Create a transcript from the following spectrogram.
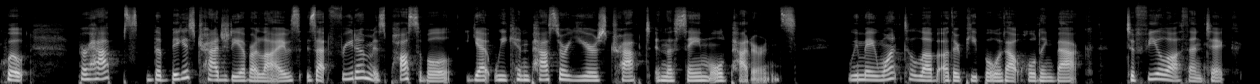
quote perhaps the biggest tragedy of our lives is that freedom is possible yet we can pass our years trapped in the same old patterns. We may want to love other people without holding back to feel authentic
